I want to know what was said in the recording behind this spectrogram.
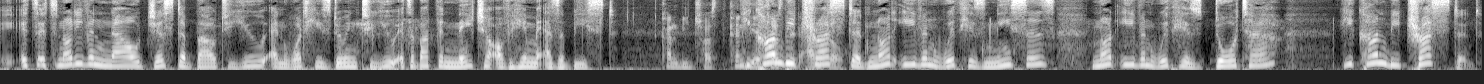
it's it's not even now just about you and what he's doing to you. It's about the nature of him as a beast. Can't be trusted. Can't He be can't be trusted uncle. trusted, not even hmm. with his nieces, not even with his daughter. He can't be trusted.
